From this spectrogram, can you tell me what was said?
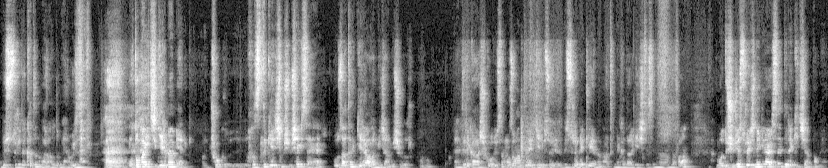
bir sürü de kadın var anladın mı? Yani o yüzden He. o topa hiç girmem yani. Çok hızlı gelişmiş bir şeyse eğer o zaten geri alamayacağım bir şey olur. Hı hı. Yani direkt aşık olduysam o zaman direkt gelip söylerim. Bir süre bekleyemem artık ne kadar geçti senin aranda falan. Ama o düşünce sürecine girerse direkt hiç yapmam yani.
